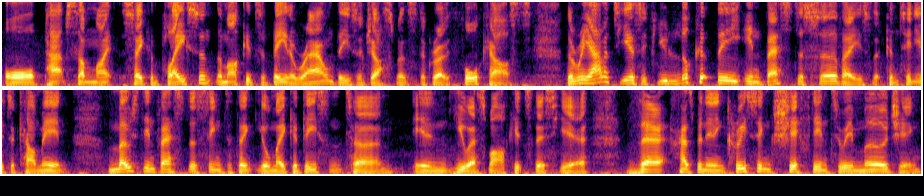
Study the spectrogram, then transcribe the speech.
or perhaps some might say complacent. The markets have been around these adjustments to growth forecasts. The reality is, if you look at the investor surveys that continue to come in, most investors seem to think you'll make a decent turn in US markets this year. There has been an increasing shift into emerging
